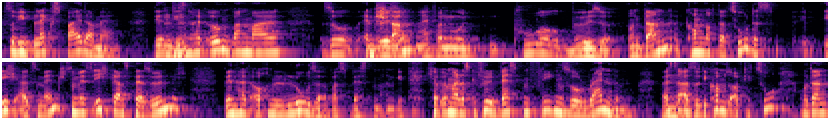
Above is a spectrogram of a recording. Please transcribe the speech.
so wie Black Spider-Man. Die, die sind halt irgendwann mal so entstanden. Böse. Einfach nur pur böse. Und dann kommt noch dazu, dass ich als Mensch, zumindest ich ganz persönlich, bin halt auch ein Loser, was Wespen angeht. Ich habe immer das Gefühl, Wespen fliegen so random. Weißt du, also die kommen so auf dich zu und dann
